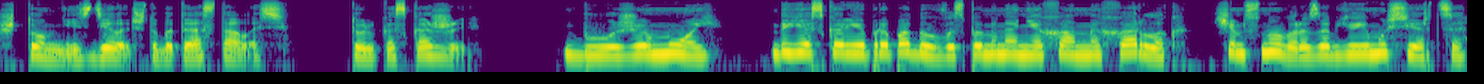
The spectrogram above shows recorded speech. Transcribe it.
Что мне сделать, чтобы ты осталась? Только скажи. Боже мой, да я скорее пропаду в воспоминаниях Анны Харлок, чем снова разобью ему сердце.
